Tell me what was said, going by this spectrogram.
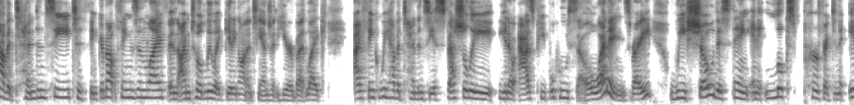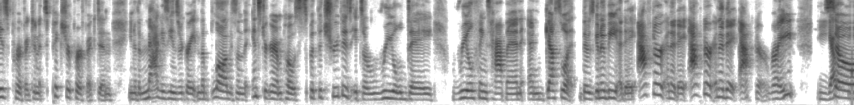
have a tendency to think about things in life. And i'm totally like getting on a tangent here but like i think we have a tendency especially you know as people who sell weddings right? We show this thing and it looks perfect and it is perfect and it's picture perfect and you know the magazines are great and the blogs and the instagram posts but the truth is it's a real day real things happen and guess what? There's going to be a day after and a day after and a day after right? Yep. so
